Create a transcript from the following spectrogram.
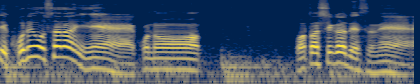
で、これをさらにね、この、私がですね、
